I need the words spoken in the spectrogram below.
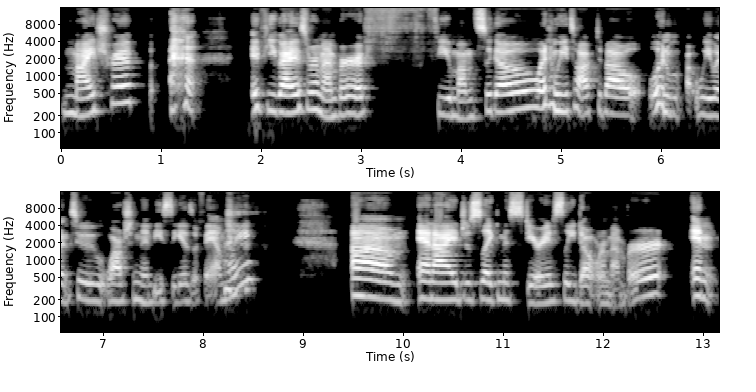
my trip if you guys remember a few months ago when we talked about when we went to Washington DC as a family. um and I just like mysteriously don't remember and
